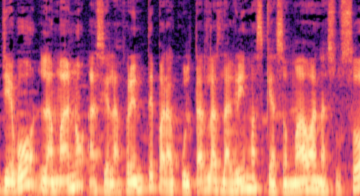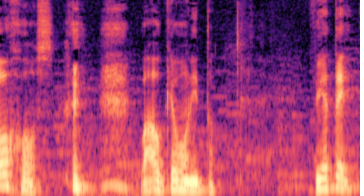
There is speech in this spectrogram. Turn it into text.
llevó la mano hacia la frente para ocultar las lágrimas que asomaban a sus ojos. ¡Wow! ¡Qué bonito! Fíjate,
